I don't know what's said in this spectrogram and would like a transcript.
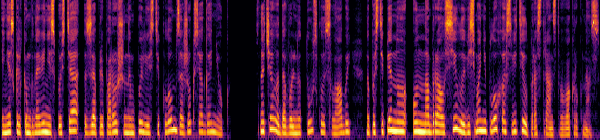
и несколько мгновений спустя за припорошенным пылью стеклом зажегся огонек. Сначала довольно тусклый, слабый, но постепенно он набрал силу и весьма неплохо осветил пространство вокруг нас.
